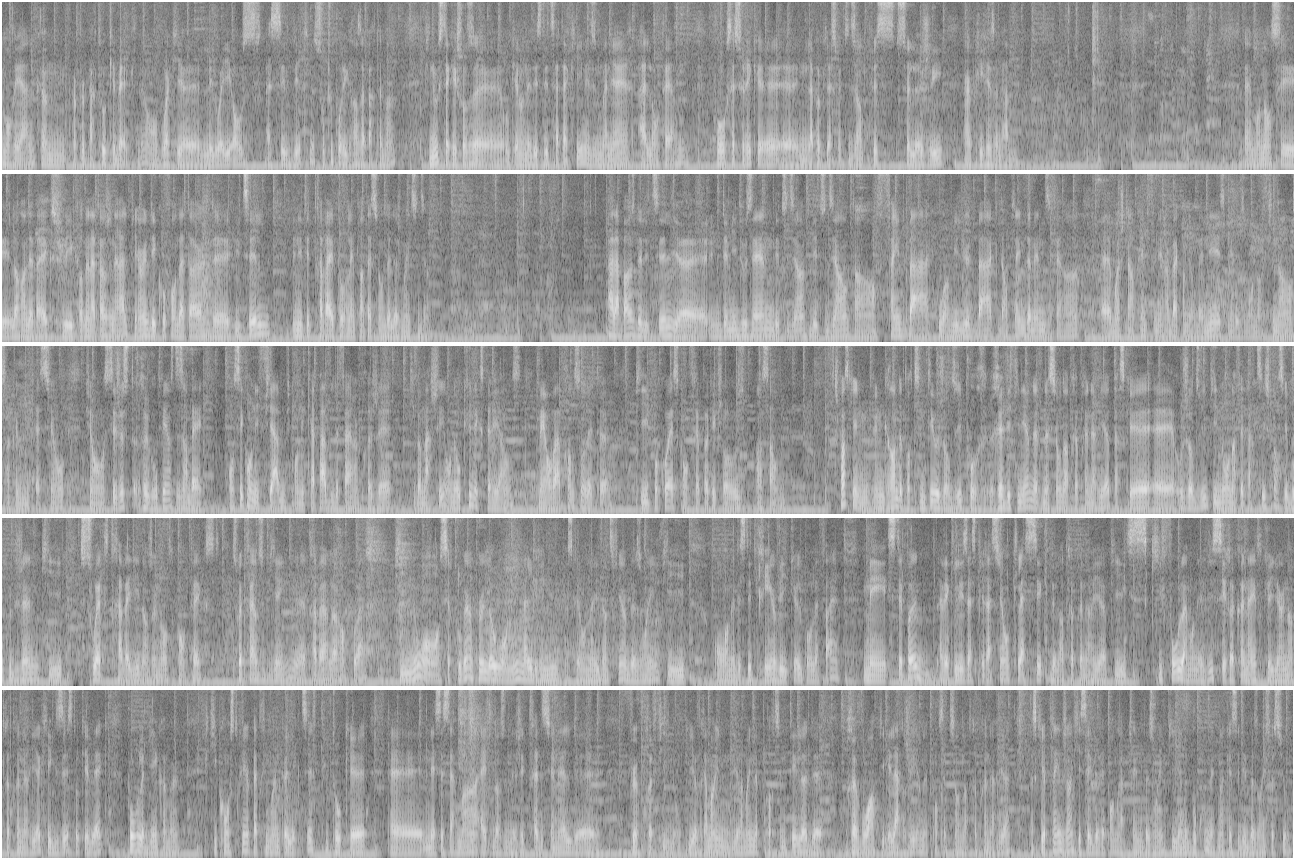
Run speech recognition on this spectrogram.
Montréal, comme un peu partout au Québec, on voit que les loyers haussent assez vite, surtout pour les grands appartements. Puis nous, c'était quelque chose euh, auquel on a décidé de s'attaquer, mais d'une manière à long terme, pour s'assurer que euh, la population étudiante puisse se loger à un prix raisonnable. Ben, mon nom, c'est Laurent Lévesque. Je suis coordonnateur général puis un des cofondateurs de UTIL, l'unité de travail pour l'implantation de logements étudiants. À la base de l'UTIL, il y a une demi-douzaine d'étudiants et d'étudiantes en fin de bac ou en milieu de bac dans plein de domaines différents. Euh, moi, j'étais en train de finir un bac en urbanisme, il y avait du monde en finance, en communication. Puis on s'est juste regroupé en se disant, ben, on sait qu'on est fiable et qu'on est capable de faire un projet qui va marcher. On n'a aucune expérience, mais on va apprendre sur le tas. Puis pourquoi est-ce qu'on ne ferait pas quelque chose ensemble? Je pense qu'il y a une, grande opportunité aujourd'hui pour redéfinir notre notion d'entrepreneuriat parce que euh, aujourd'hui, puis nous on en fait partie, je pense qu'il y a beaucoup de jeunes qui souhaitent travailler dans un autre contexte, souhaitent faire du bien euh, à travers leur emploi. Puis nous, on s'est retrouvés un peu là où on est malgré nous parce qu'on a identifié un besoin puis on a décidé de créer un véhicule pour le faire. Mais c'était pas avec les aspirations classiques de l'entrepreneuriat. Puis ce qu'il faut, à mon avis, c'est reconnaître qu'il y a un entrepreneuriat qui existe au Québec pour le bien commun qui construit un patrimoine collectif plutôt que euh, nécessairement être dans une logique traditionnelle de pur profit. Donc, il y a vraiment une, il y a vraiment une opportunité là, de revoir puis élargir notre conception de l'entrepreneuriat parce qu'il y a plein de gens qui essayent de répondre à plein de besoins, puis il y en a beaucoup maintenant que c'est des besoins sociaux.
